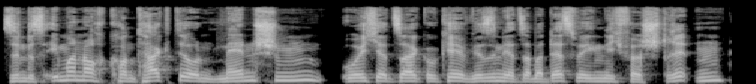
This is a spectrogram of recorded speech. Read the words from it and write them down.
sind es immer noch Kontakte und Menschen, wo ich jetzt sage, okay, wir sind jetzt aber deswegen nicht verstritten,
